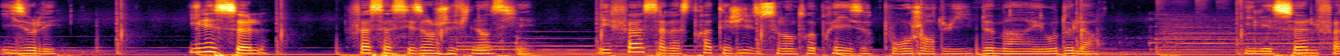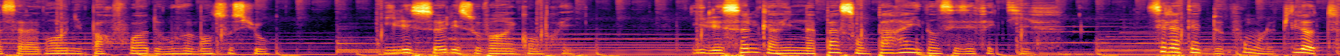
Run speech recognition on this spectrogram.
isolé. Il est seul face à ses enjeux financiers et face à la stratégie de son entreprise pour aujourd'hui, demain et au-delà. Il est seul face à la grogne parfois de mouvements sociaux. Il est seul et souvent incompris. Il est seul car il n'a pas son pareil dans ses effectifs. C'est la tête de pont, le pilote,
